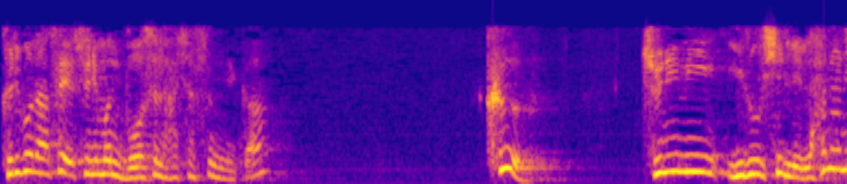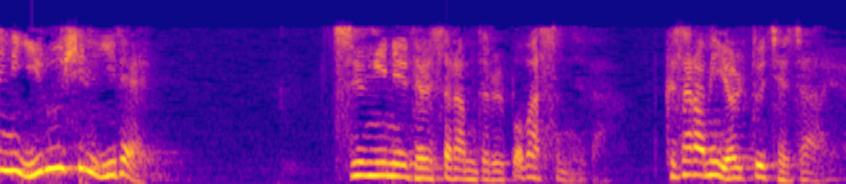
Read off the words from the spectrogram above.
그리고 나서 예수님은 무엇을 하셨습니까? 그 주님이 이루실 일, 하나님이 이루실 일에 증인이 될 사람들을 뽑았습니다. 그 사람이 열두 제자예요.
